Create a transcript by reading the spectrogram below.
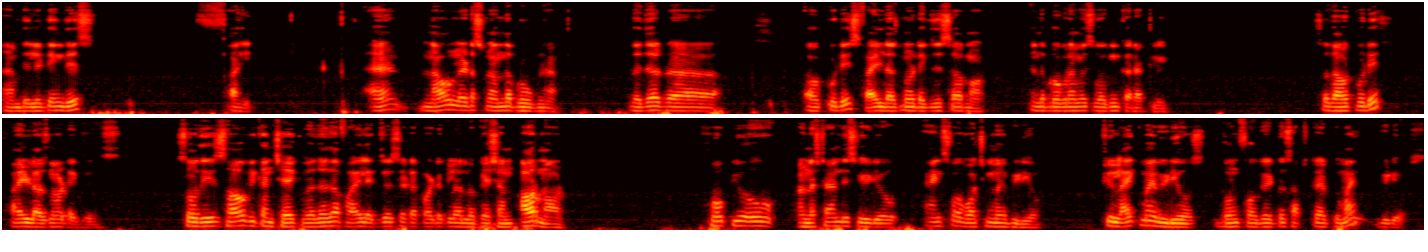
I am deleting this file and now let us run the program. Whether uh, output is file does not exist or not and the program is working correctly. So the output is file does not exist. So this is how we can check whether the file exists at a particular location or not. Hope you understand this video. Thanks for watching my video. If you like my videos don't forget to subscribe to my videos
